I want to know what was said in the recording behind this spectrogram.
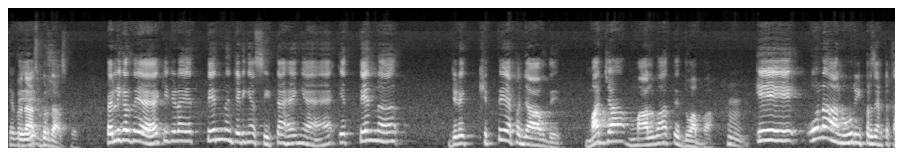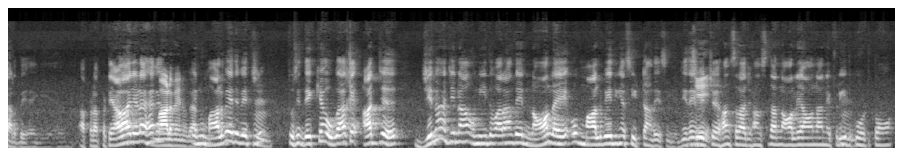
ਤੇ ਗੁਰਦਾਸਪੁਰ। ਪਹਿਲੀ ਗੱਲ ਤਾਂ ਇਹ ਹੈ ਕਿ ਜਿਹੜਾ ਇਹ ਤਿੰਨ ਜਿਹੜੀਆਂ ਸੀਟਾਂ ਹੈਗੀਆਂ ਹੈ, ਇਹ ਤਿੰਨ ਜਿਹੜੇ ਖਿੱਤੇ ਆ ਪੰਜਾਬ ਦੇ ਮਾਝਾ ਮਾਲਵਾ ਤੇ ਦੁਆਬਾ ਹੂੰ ਇਹ ਉਹਨਾਂ ਨੂੰ ਰਿਪਰੈਜ਼ੈਂਟ ਕਰਦੇ ਹੈਗੇ। ਆਪਣਾ ਪਟਿਆਲਾ ਜਿਹੜਾ ਹੈਗਾ ਮਾਲਵੇ ਨੂੰ ਗੱਲ ਇਹਨੂੰ ਮਾਲਵੇ ਦੇ ਵਿੱਚ ਹੂੰ। ਤੁਸੀਂ ਦੇਖਿਆ ਹੋਊਗਾ ਕਿ ਅੱਜ ਜਿਨ੍ਹਾਂ ਜਿਨ੍ਹਾਂ ਉਮੀਦਵਾਰਾਂ ਦੇ ਨਾਂ ਲਏ ਉਹ ਮਾਲਵੇ ਦੀਆਂ ਸੀਟਾਂ ਦੇ ਸੀ ਜਿਹਦੇ। ਵਿੱਚ ਹੰਸਰਾਜ ਹੰਸ ਦਾ ਨਾਂ ਲਿਆ ਉਹਨਾਂ ਨੇ ਫਰੀਦਕੋਟ ਤੋਂ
